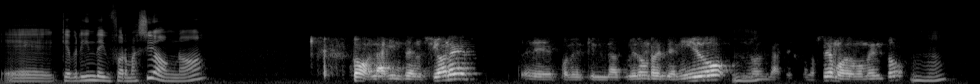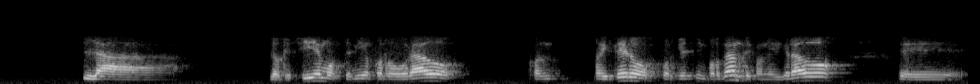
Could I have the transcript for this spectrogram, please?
eh, que brinde información, ¿no? No, las intenciones por el que la tuvieron retenido no las desconocemos de momento. La lo que sí hemos tenido corroborado, con, reitero, porque es importante, con el grado de,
